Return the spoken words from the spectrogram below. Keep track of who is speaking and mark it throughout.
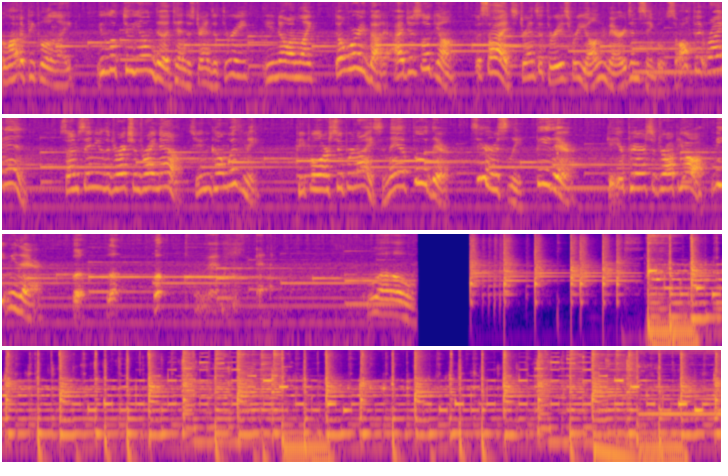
Speaker 1: a lot of people are like, you look too young to attend a Strands of 3. You know, I'm like, don't worry about it. I just look young. Besides, Strands of 3 is for young, married, and singles, so I'll fit right in. So I'm sending you the directions right now, so you can come with me. People are super nice, and they have food there. Seriously, be there. Get your parents to drop you off. Meet me there. Look, look. Whoa.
